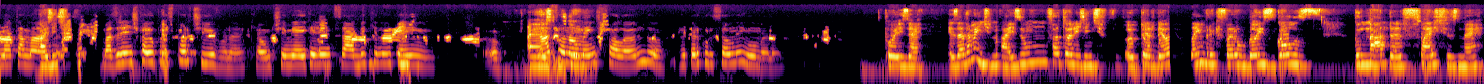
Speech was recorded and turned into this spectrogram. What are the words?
mata-mata. Gente... Mas a gente caiu pro esportivo, né? Que é um time aí que a gente sabe que não tem, é, nacionalmente falando, repercussão nenhuma, né? Pois é, exatamente. Mais um fator. A gente perdeu, lembra que foram dois gols do nada, flashes, né?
